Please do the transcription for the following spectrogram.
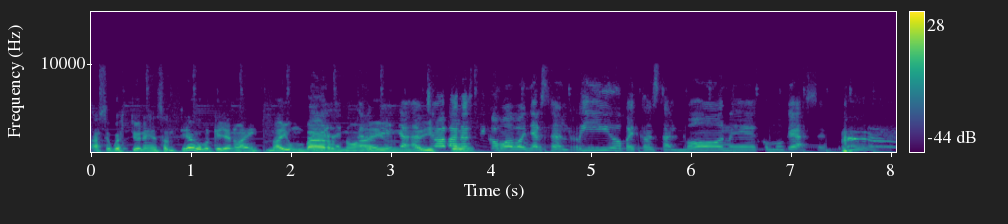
hace cuestiones en Santiago porque ya no hay, no hay un bar, no Pero hay que una ya- disco. ya van así como a bañarse al río, pescan salmones, como que hacen.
